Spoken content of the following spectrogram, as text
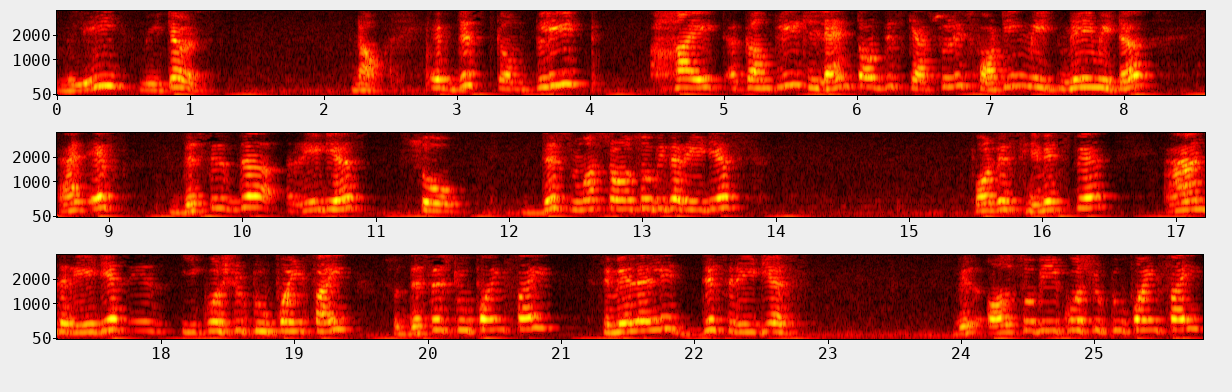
millimeters. Now if this complete height, a complete length of this capsule is 14 millimeter and if this is the radius so this must also be the radius for this hemisphere and the radius is equals to 2.5. So this is 2.5. Similarly, this radius will also be equals to 2.5.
